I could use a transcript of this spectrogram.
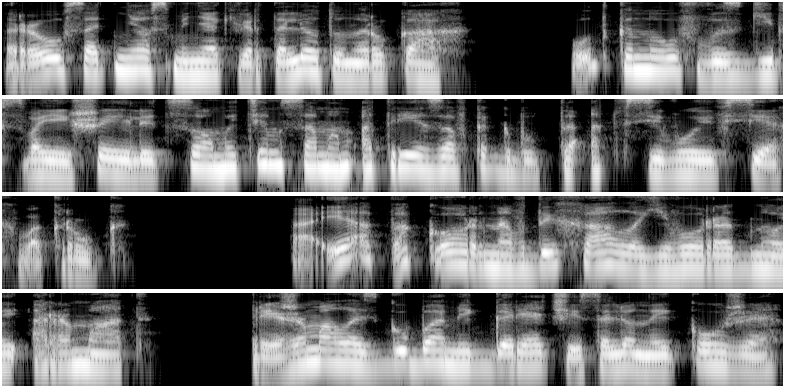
Рус отнес меня к вертолету на руках, уткнув в изгиб своей шеи лицом и тем самым отрезав как будто от всего и всех вокруг. А я покорно вдыхала его родной аромат, прижималась губами к горячей соленой коже,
